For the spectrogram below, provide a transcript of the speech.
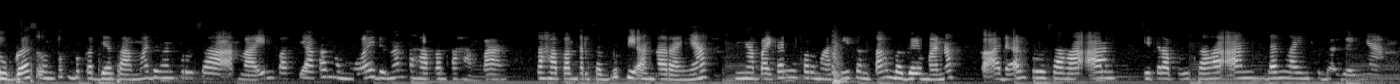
tugas untuk bekerja sama dengan perusahaan lain pasti akan memulai dengan tahapan-tahapan. Tahapan tersebut di antaranya menyampaikan informasi tentang bagaimana keadaan perusahaan, citra perusahaan, dan lain sebagainya.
